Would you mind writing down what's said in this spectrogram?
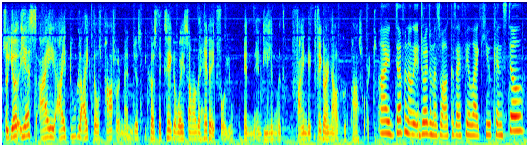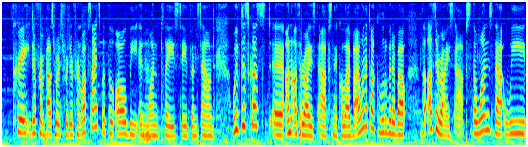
So you're, yes, I, I do like those password managers because they take away some of the headache for you in, in dealing with finding figuring out good passwords. I definitely enjoy them as well because I feel like you can still create different passwords for different websites, but they'll all be in one place, safe and sound. We've discussed uh, unauthorized apps, Nicolai, but I want to talk a little bit about the authorized apps, the ones that we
